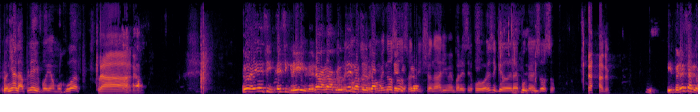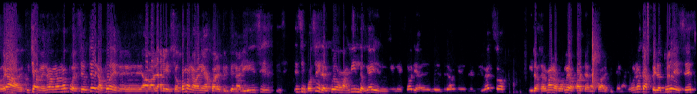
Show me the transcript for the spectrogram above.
Pero ni a la Play podíamos jugar. Claro. No, es, es increíble, no, no, pero ustedes no se lo toman en recomendó serio, Soso el pero- Pictionary, me parece el juego. Ese quedó de la época de Soso. Claro. Y pero es algo grave, escúchame, no, no, no puede ser, ustedes no pueden eh, avalar eso. ¿Cómo no van a ir a jugar el Pictionary? Es, es- es imposible, el juego más lindo que hay en, en la historia del universo, y los hermanos Romero faltan a jugar el Pictionary. Bueno, estas pelotudeces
